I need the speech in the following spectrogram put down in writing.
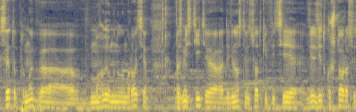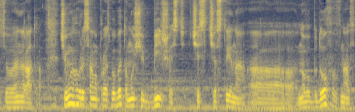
Все, тобто, ми е, могли у минулому році возмістити е, 90% від, цієї, від, кошторису цього генератора. Чому я говорю саме про СББ? Тому що більшість част- частина е, новобудов в нас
